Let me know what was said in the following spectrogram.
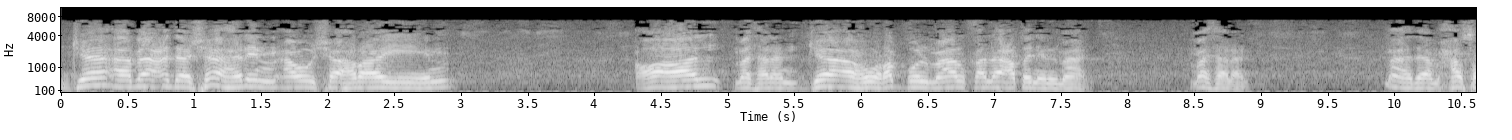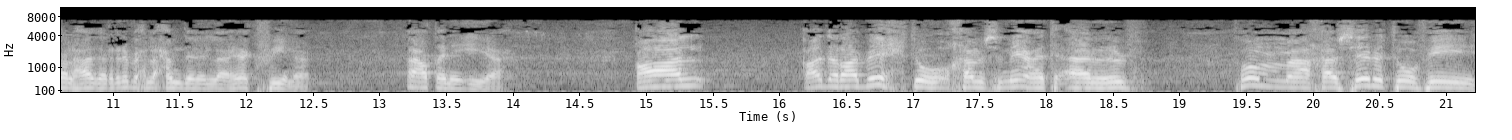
جاء بعد شهر أو شهرين قال مثلا جاءه رب المال قال أعطني المال. مثلا. ما دام حصل هذا الربح الحمد لله يكفينا. أعطني إياه. قال قد ربحت خمسمائة ألف ثم خسرت في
